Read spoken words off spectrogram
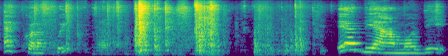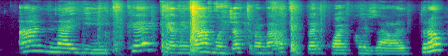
eccola qui e abbiamo di Anna Yick che avevamo già trovato per qualcos'altro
